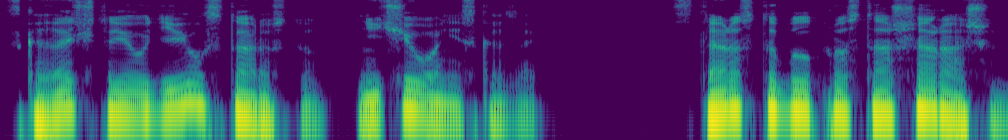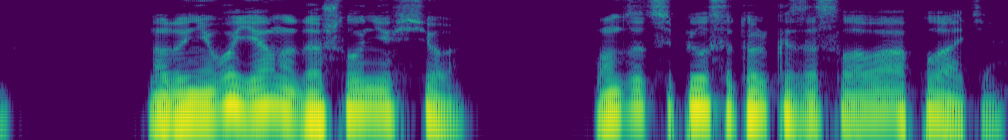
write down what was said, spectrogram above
Сказать, что я удивил старосту, ничего не сказать. Староста был просто ошарашен. Но до него явно дошло не все. Он зацепился только за слова о плате.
